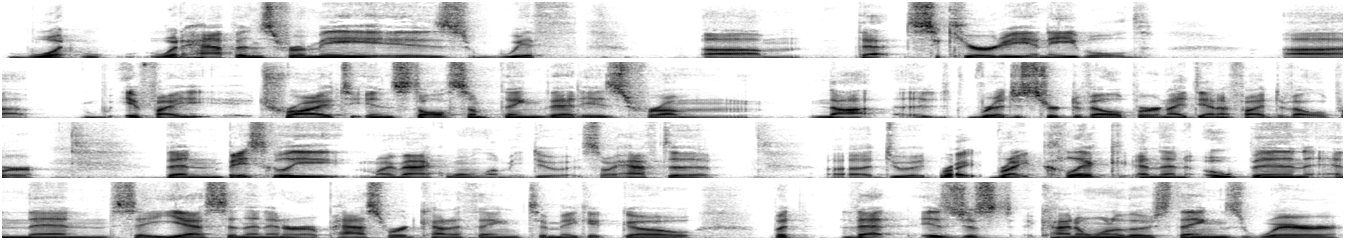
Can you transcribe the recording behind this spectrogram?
what what happens for me is with um, that security enabled. Uh, if I try to install something that is from not a registered developer, an identified developer, then basically my Mac won't let me do it. So I have to uh, do a right. right click and then open and then say yes and then enter a password kind of thing to make it go. But that is just kind of one of those things where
